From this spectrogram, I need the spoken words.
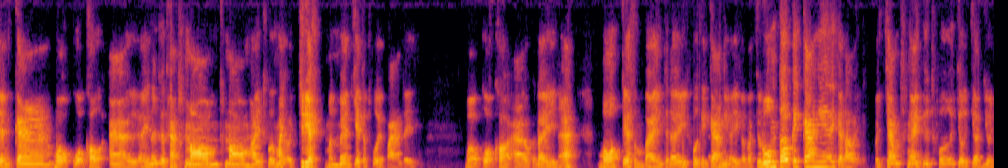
ទាំងការបោកគក់ខោអាវអីហ្នឹងគឺថាថ្នមថ្នមហើយធ្វើម៉េចឲ្យជ្រះមិនមែនចេះតែធ្វើឲ្យបានទេបោកគក់ខោអាវក្តីណាបោកផ្ទះសំបែងក្តីធ្វើកិច្ចការងារអីក៏ដោយរួមទៅកិច្ចការងារអីក៏ដោយប្រចាំថ្ងៃគឺធ្វើចូលចិត្តយក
